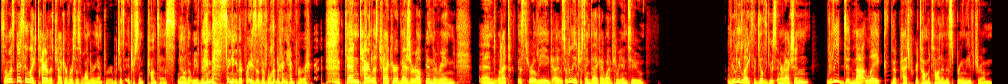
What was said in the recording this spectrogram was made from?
So it's basically like Tireless Tracker versus Wandering Emperor, which is interesting contest now that we've been singing the praises of Wandering Emperor. Can Tireless Tracker measure up in the ring? And when I took this through a league, it was a really interesting deck. I went three and two. Really liked the Gilded Goose interaction. Really did not like the Patchwork Automaton and the Springleaf Drum.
